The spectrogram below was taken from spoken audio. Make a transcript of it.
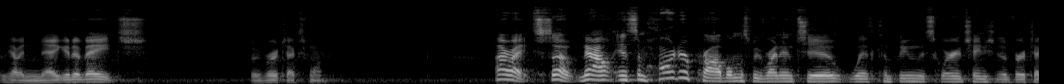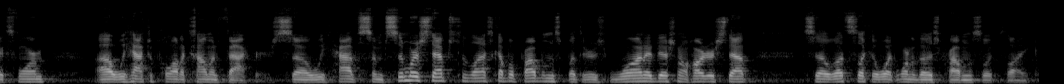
We have a negative h for vertex form. All right, so now in some harder problems we run into with completing the square and changing the vertex form, uh, we have to pull out a common factor. So we have some similar steps to the last couple problems, but there's one additional harder step. So let's look at what one of those problems looks like.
